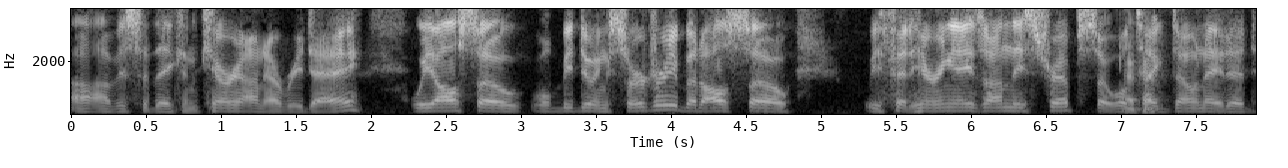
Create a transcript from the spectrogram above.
uh, obviously they can carry on every day. We also will be doing surgery, but also we fit hearing aids on these trips. So we'll okay. take donated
